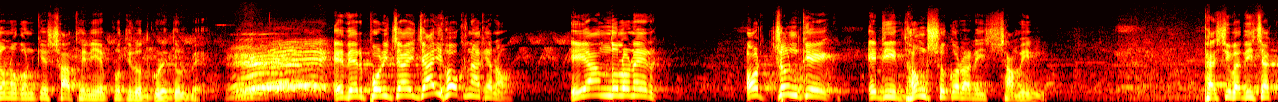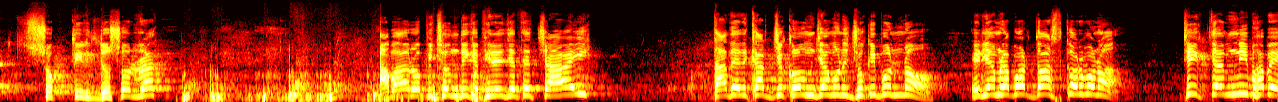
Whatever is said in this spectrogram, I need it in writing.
জনগণকে সাথে নিয়ে প্রতিরোধ গড়ে তুলবে। এদের পরিচয় যাই হোক না কেন, এই আন্দোলনের অর্জনকে এটি ধ্বংস করারই সামিল। ফ্যাসিবাদী শক্তির দোসররা আবারও পিছন দিকে ফিরে যেতে চাই। তাদের কার্যক্রম যেমন ঝুঁকিপূর্ণ, এটি আমরা বরদাস্ত করব না। ঠিক তেমনিভাবে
